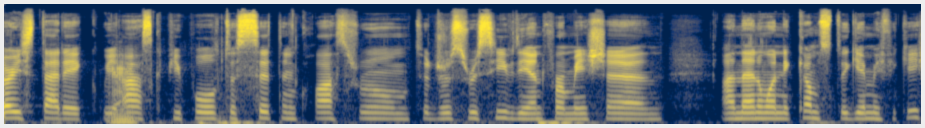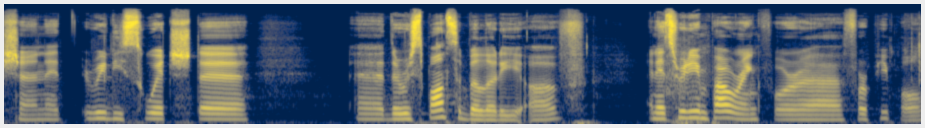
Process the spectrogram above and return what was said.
very static. We Mm. ask people to sit in classroom to just receive the information. And then when it comes to gamification, it really switched the, uh, the responsibility of. And it's really empowering for, uh, for people.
